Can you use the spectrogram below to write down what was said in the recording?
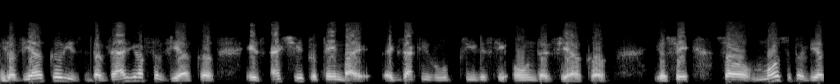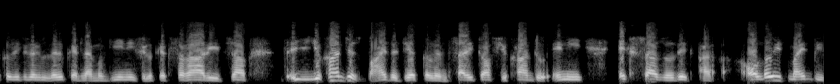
the vehicle is the value of the vehicle is actually proclaimed by exactly who previously owned that vehicle. You see, so most of the vehicles, if you look at Lamborghini, if you look at Ferrari itself, you can't just buy the vehicle and sell it off. You can't do any extras with it. Uh, although it might be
